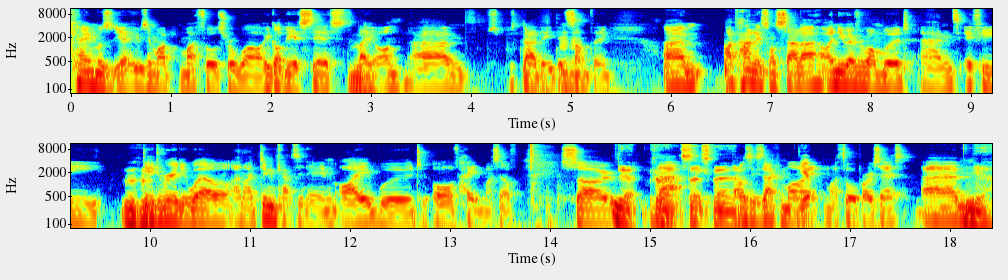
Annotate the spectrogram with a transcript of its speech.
Kane was, yeah, he was in my, my thoughts for a while. He got the assist Mm. late on. Um, was glad that he did Mhm. something. Um, I panicked on Salah. I knew everyone would, and if he Mhm. did really well and I didn't captain him, I would have hated myself. So Yeah, correct. that's, That's, fair. that was exactly my Yep. my thought process. Um, yeah.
